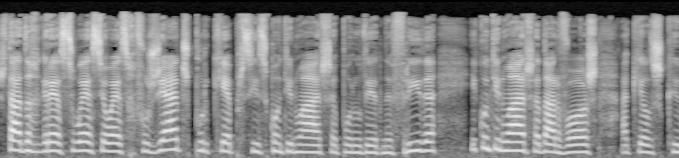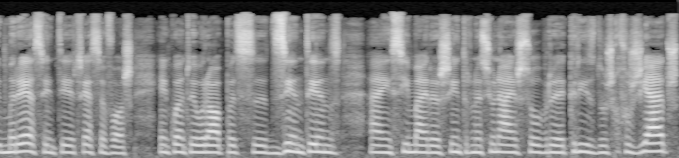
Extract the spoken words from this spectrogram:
Está de regresso o SOS Refugiados porque é preciso continuar a pôr o dedo na ferida e continuar a dar voz àqueles que merecem ter essa voz. Enquanto a Europa se desentende em cimeiras internacionais sobre a crise dos refugiados,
